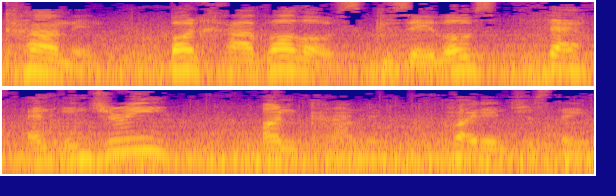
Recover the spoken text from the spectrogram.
common. But chavalos, gzelos, theft and injury, uncommon. Quite interesting.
